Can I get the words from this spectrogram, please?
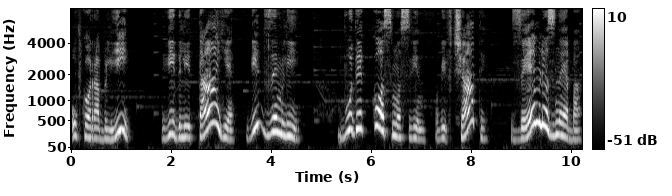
у кораблі відлітає від землі. Буде космос він вивчати, землю з неба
